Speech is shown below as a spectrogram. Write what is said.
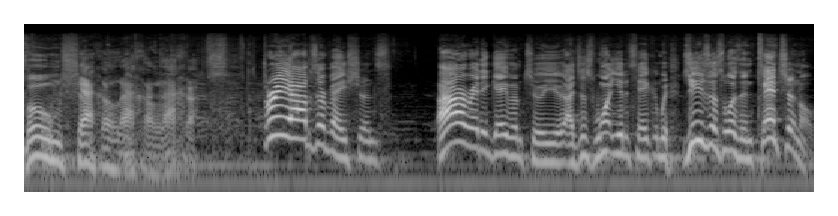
Boom, shaka, laka, laka. Three observations. I already gave them to you. I just want you to take them. With. Jesus was intentional.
